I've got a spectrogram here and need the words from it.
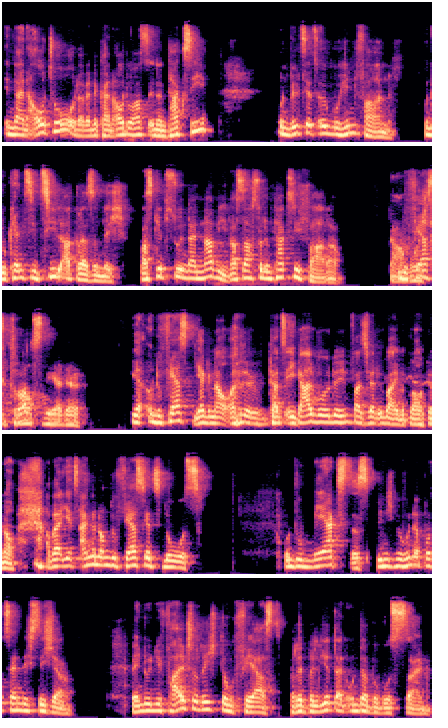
in dein Auto oder wenn du kein Auto hast, in ein Taxi und willst jetzt irgendwo hinfahren und du kennst die Zieladresse nicht. Was gibst du in dein Navi? Was sagst du dem Taxifahrer? Ja, du fährst trotzdem. Werde. Ja, und du fährst, ja genau, du kannst, egal wo du hinfährst, ich werde überall gebraucht, genau. Aber jetzt angenommen, du fährst jetzt los und du merkst es, bin ich mir hundertprozentig sicher. Wenn du in die falsche Richtung fährst, rebelliert dein Unterbewusstsein.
